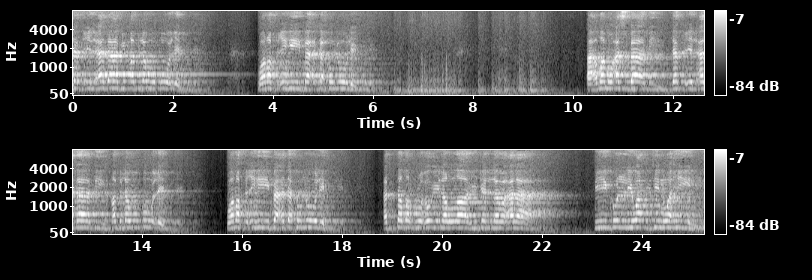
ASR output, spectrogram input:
دفع العذاب قبل وقوعه ورفعه بعد حلوله أعظم أسباب دفع العذاب قبل وقوعه ورفعه بعد حلوله التضرع إلى الله جل وعلا في كل وقت وحين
